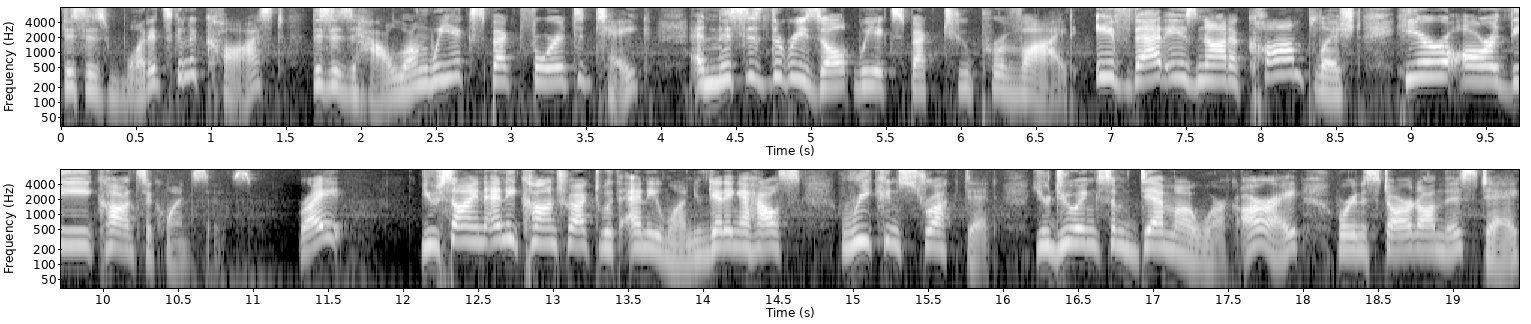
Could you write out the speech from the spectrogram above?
This is what it's going to cost. This is how long we expect for it to take. And this is the result we expect to provide. If that is not accomplished, here are the consequences, right? You sign any contract with anyone. You're getting a house reconstructed. You're doing some demo work. All right, we're going to start on this day.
